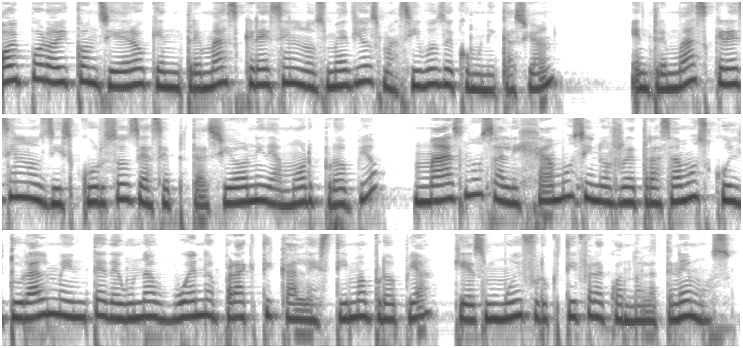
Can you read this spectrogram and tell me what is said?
Hoy por hoy considero que entre más crecen los medios masivos de comunicación, entre más crecen los discursos de aceptación y de amor propio, más nos alejamos y nos retrasamos culturalmente de una buena práctica a la estima propia, que es muy fructífera cuando la tenemos,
